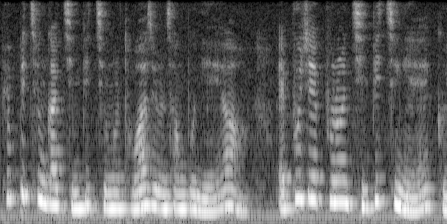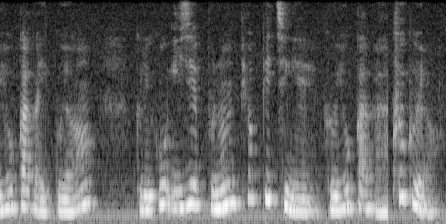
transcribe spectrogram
표피층과 진피층을 도와주는 성분이에요. FGF는 진피층에 그 효과가 있고요. 그리고 EGF는 표피층에 그 효과가 크고요.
